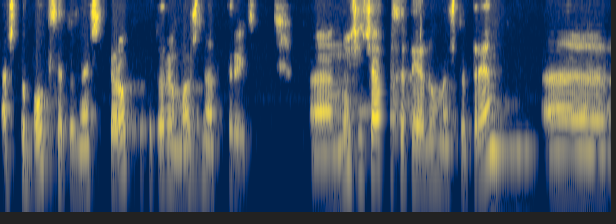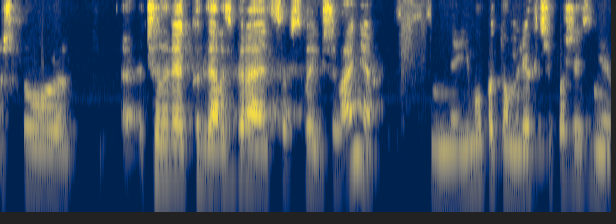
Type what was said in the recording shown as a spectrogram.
а что бокс это значит коробка, которую можно открыть. А, ну, сейчас это, я думаю, что тренд, а, что человек, когда разбирается в своих желаниях, ему потом легче по жизни.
